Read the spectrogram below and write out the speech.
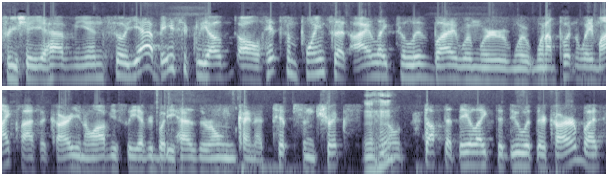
Appreciate you having me in. So yeah, basically, I'll I'll hit some points that I like to live by when we're when I'm putting away my classic car. You know, obviously everybody has their own kind of tips and tricks, you know, stuff that they like to do with their car. But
